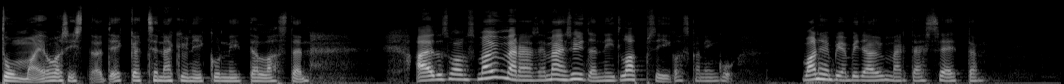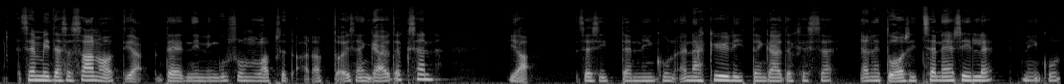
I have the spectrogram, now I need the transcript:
tummaihoisista. Tiedätkö, että se näkyy niinku niiden lasten ajatusmaailmassa. Mä ymmärrän sen, mä en syytä niitä lapsia, koska niinku vanhempien pitää ymmärtää se, että se mitä sä sanot ja teet, niin niinku sun lapset adaptoi sen käytöksen. Ja se sitten niinku näkyy niiden käytöksessä ja ne tuo sit sen esille niin kuin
